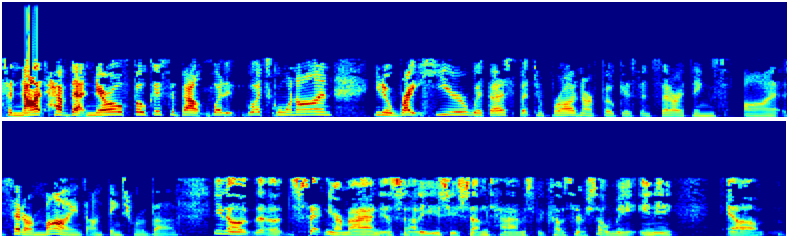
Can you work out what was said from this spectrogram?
to not have that narrow focus about what it, what's going on, you know, right here with us, but to broaden our focus and set our things on, set our minds on things from above. You know, the, setting your mind is not easy sometimes because there's so many any um,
